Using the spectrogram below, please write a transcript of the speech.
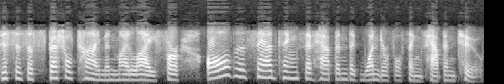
this is a special time in my life. For all the sad things that happened, the wonderful things happened too.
